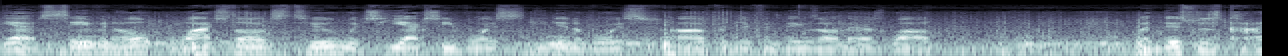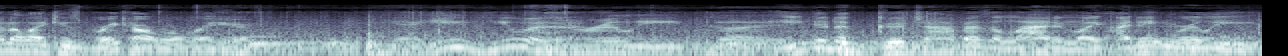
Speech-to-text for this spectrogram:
yeah, Saving Hope, Watch Dogs 2, which he actually voiced, he did a voice uh, for different things on there as well. But this was kind of like his breakout role right here. Yeah, he, he was really good. He did a good job as Aladdin. Like, I didn't really,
